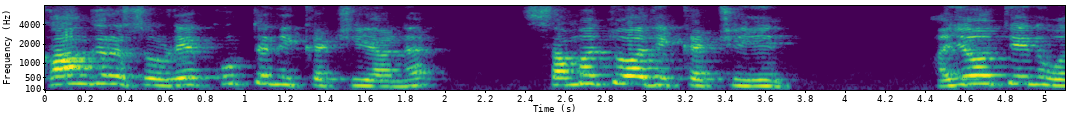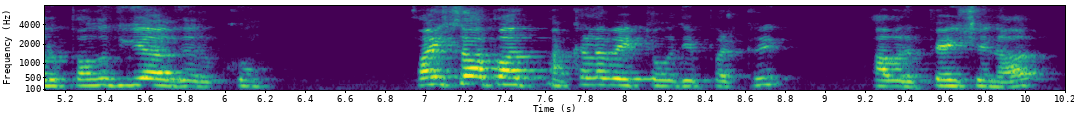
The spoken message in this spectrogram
காங்கிரசுடைய கூட்டணி கட்சியான சமாஜ்வாதி கட்சியின் அயோத்தியின் ஒரு பகுதியாக இருக்கும் ஃபைசாபாத் மக்களவை தொகுதி பற்றி அவர் பேசினார்.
